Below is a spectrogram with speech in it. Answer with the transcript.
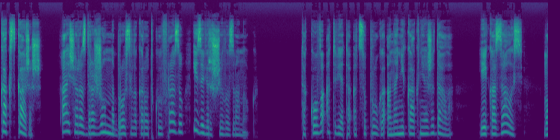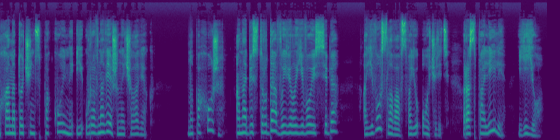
«Как скажешь». Айша раздраженно бросила короткую фразу и завершила звонок. Такого ответа от супруга она никак не ожидала. Ей казалось, Мухаммед очень спокойный и уравновешенный человек. Но, похоже, она без труда вывела его из себя, а его слова, в свою очередь, распалили ее.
